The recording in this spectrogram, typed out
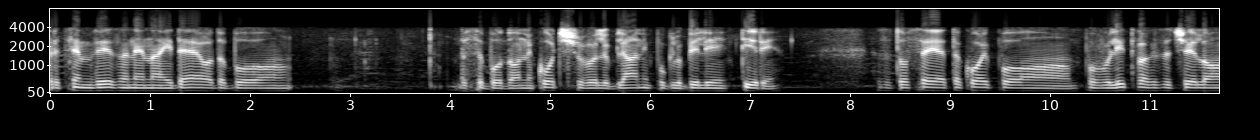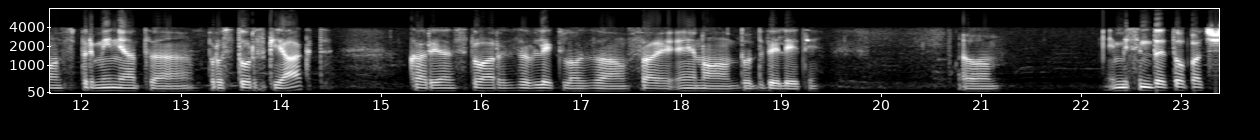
predvsem vezane na idejo, da, bo, da se bodo nekoč v Ljubljani poglobili tiri. Zato se je takoj po, po volitvah začelo spreminjati uh, prostorski akt, kar je stvar zavleklo za vsaj eno do dve leti. Uh, in mislim, da je to pač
